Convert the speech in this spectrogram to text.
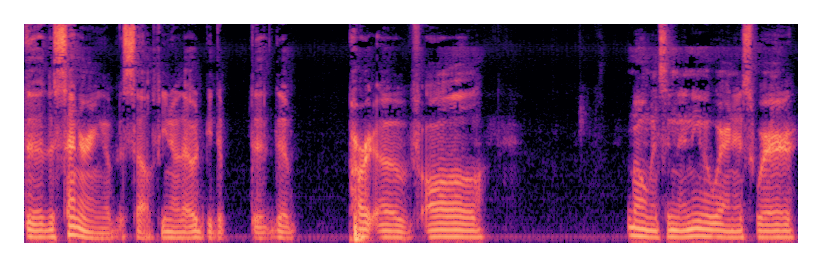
the the centering of the self. You know, that would be the the, the part of all moments in any awareness where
